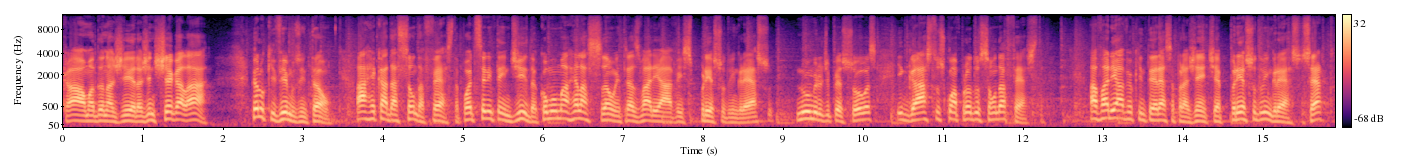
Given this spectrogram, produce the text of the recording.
Calma, dona Geira, a gente chega lá. Pelo que vimos, então, a arrecadação da festa pode ser entendida como uma relação entre as variáveis preço do ingresso, número de pessoas e gastos com a produção da festa. A variável que interessa para a gente é preço do ingresso, certo?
